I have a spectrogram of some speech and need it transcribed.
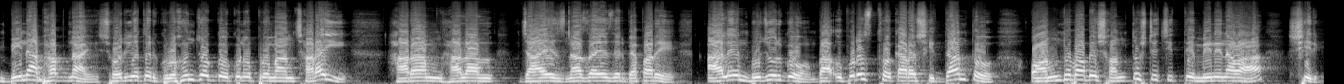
বিনা ভাবনায় শরীয়তের গ্রহণযোগ্য কোনো প্রমাণ ছাড়াই হারাম, হালাল, জায়েজ, নাজায়েজের ব্যাপারে আলেম বুজুর্গ বা উপরস্থ কারও সিদ্ধান্ত অন্ধভাবে সন্তুষ্টি চিত্তে মেনে নেওয়া শির্ক।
